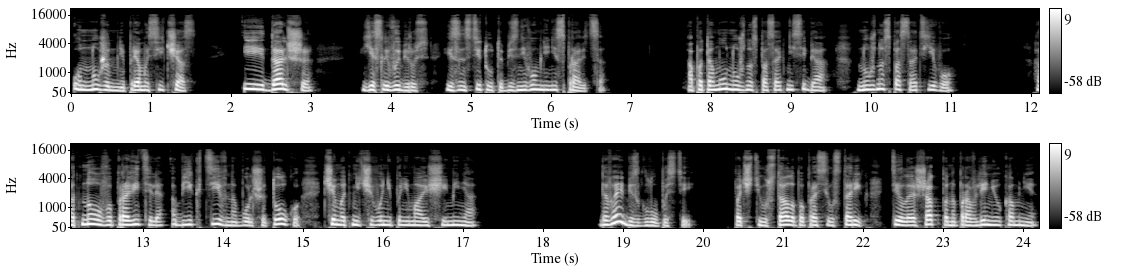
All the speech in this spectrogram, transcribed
он нужен мне прямо сейчас. И дальше, если выберусь из института, без него мне не справиться. А потому нужно спасать не себя, нужно спасать его. От нового правителя объективно больше толку, чем от ничего не понимающей меня. «Давай без глупостей», – почти устало попросил старик, делая шаг по направлению ко мне.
